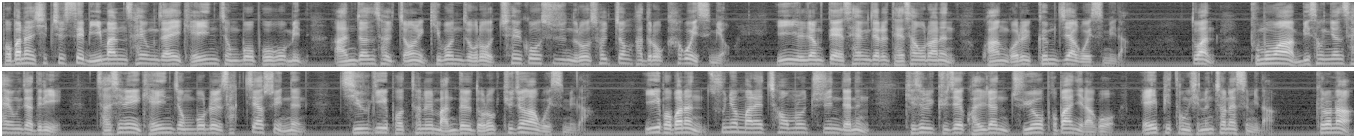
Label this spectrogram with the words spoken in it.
법안은 17세 미만 사용자의 개인정보 보호 및 안전 설정을 기본적으로 최고 수준으로 설정하도록 하고 있으며 이 연령대 사용자를 대상으로 하는 광고를 금지하고 있습니다. 또한 부모와 미성년 사용자들이 자신의 개인 정보를 삭제할 수 있는 지우기 버튼을 만들도록 규정하고 있습니다. 이 법안은 수년 만에 처음으로 추진되는 기술 규제 관련 주요 법안이라고 AP통신은 전했습니다. 그러나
